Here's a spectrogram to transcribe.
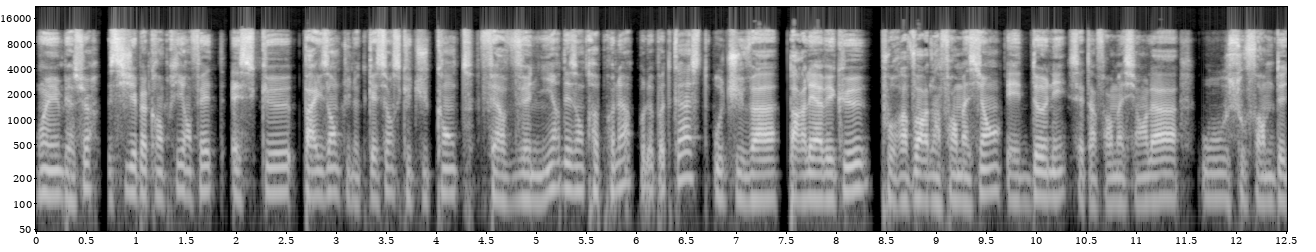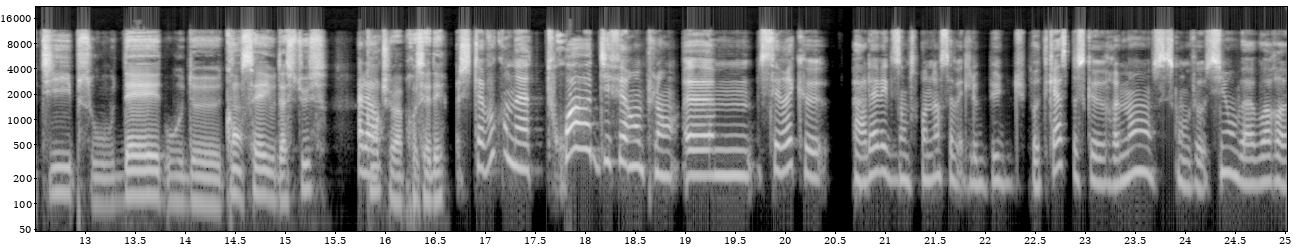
Oui, bien sûr. Si j'ai pas compris, en fait, est-ce que, par exemple, une autre question, est-ce que tu comptes faire venir des entrepreneurs pour le podcast ou tu vas parler avec eux pour avoir de l'information et donner cette information-là ou sous forme de tips ou d'aide ou de conseils ou d'astuces? Comment Alors, tu vas procéder? je t'avoue qu'on a trois différents plans. Euh, c'est vrai que parler avec des entrepreneurs, ça va être le but du podcast parce que vraiment, c'est ce qu'on veut aussi. On va avoir euh,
